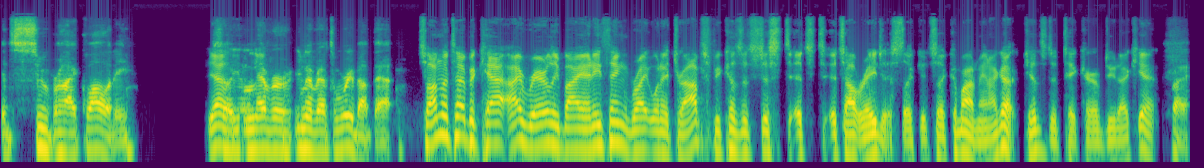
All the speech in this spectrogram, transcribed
it's super high quality. Yeah. So you'll never you never have to worry about that. So I'm the type of cat I rarely buy anything right when it drops because it's just it's it's outrageous. Like it's like, come on, man, I got kids to take care of, dude. I can't. Right.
